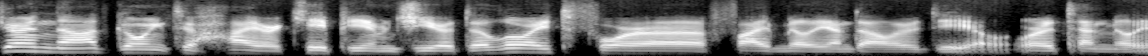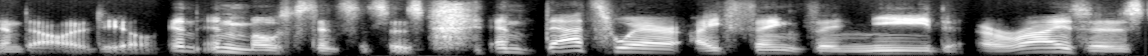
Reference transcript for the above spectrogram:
you're not going to hire KPMG or Deloitte for a $5 million deal or a $10 million deal in, in most instances. And that's where I think the need arises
